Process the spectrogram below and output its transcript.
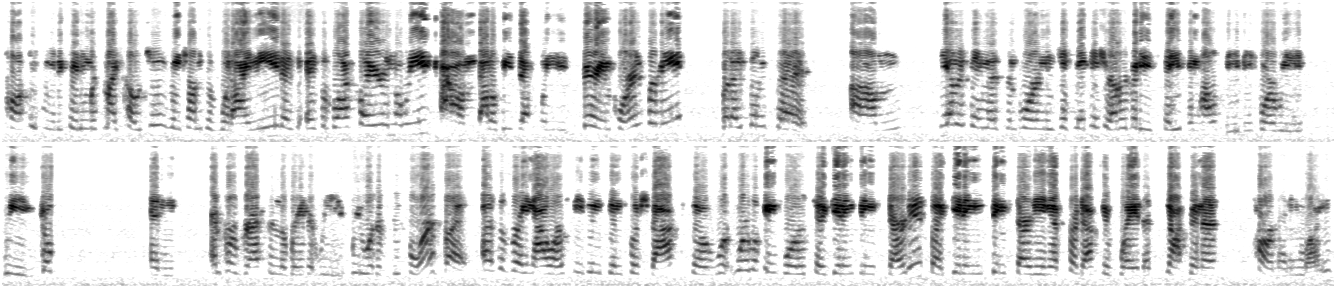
talking, communicating with my coaches in terms of what I need as, as a black player in the league, um, that'll be definitely very important for me. But I think that um, the other thing that's important is just making sure everybody's safe and healthy before we we go progress in the way that we, we would have before. But as of right now, our season's been pushed back, so we're, we're looking forward to getting things started, but getting things started in a productive way that's not going to harm anyone.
